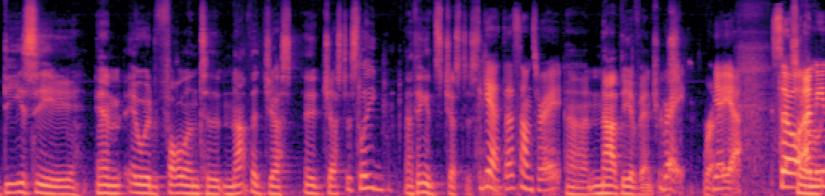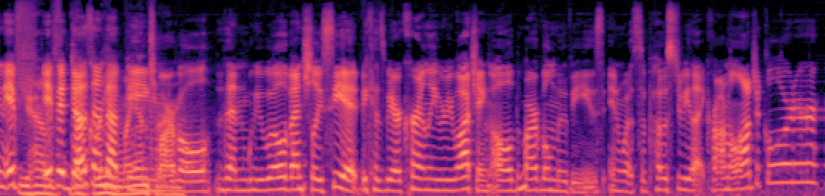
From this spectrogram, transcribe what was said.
DC, and it would fall into not the just uh, Justice League. I think it's Justice League. Yeah, that sounds right. uh, not the Avengers. Right. Right. Yeah, yeah. So, So I mean, if if it does end up being Marvel, then we will eventually see it because we are currently rewatching all the Marvel movies in what's supposed to be like chronological order,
